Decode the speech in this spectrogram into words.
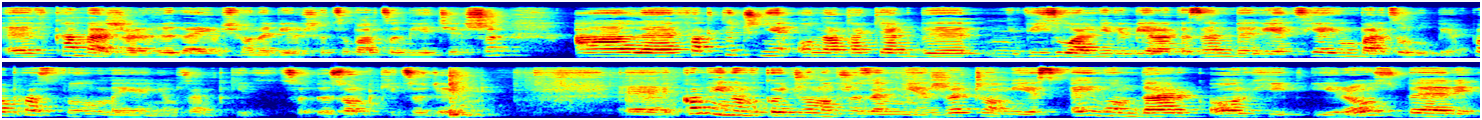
E, W kamerze wydają się one bielsze, co bardzo mnie cieszy, ale faktycznie ona tak jakby wizualnie wybiela te zęby, więc ja ją bardzo lubię. Po prostu myję nią zębki, ząbki codziennie. E, Kolejną wykończoną przeze mnie rzeczą jest Avon Dark Orchid i Roseberry,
